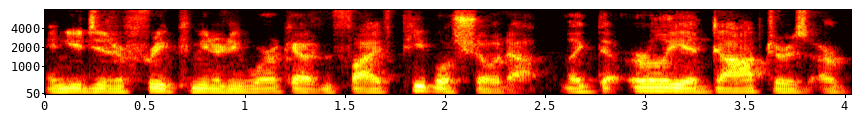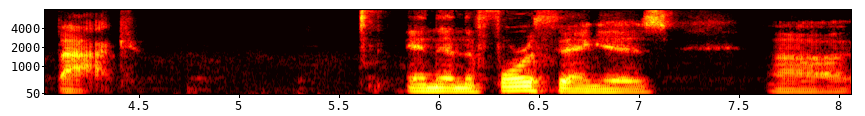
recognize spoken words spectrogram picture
and you did a free community workout and five people showed up. Like the early adopters are back. And then the fourth thing is uh,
